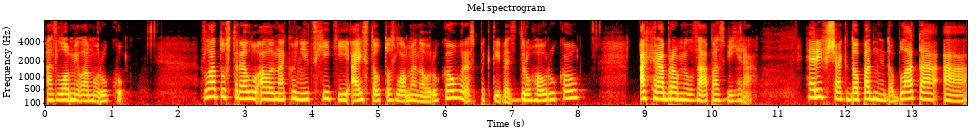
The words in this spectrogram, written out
a zlomila mu ruku. Zlatú strelu ale nakoniec chytí aj s touto zlomenou rukou, respektíve s druhou rukou a chrabromil zápas vyhrá. Harry však dopadne do blata a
